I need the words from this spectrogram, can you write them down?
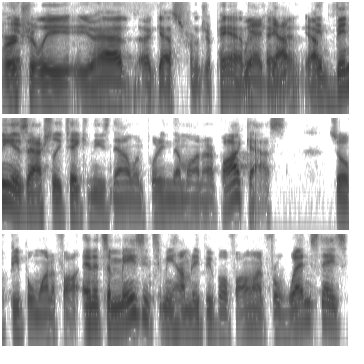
virtually, you had a guest from Japan we had, came yep. in. Yep. And Vinny is actually taking these now and putting them on our podcast. So if people want to follow, and it's amazing to me how many people follow on for Wednesdays.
